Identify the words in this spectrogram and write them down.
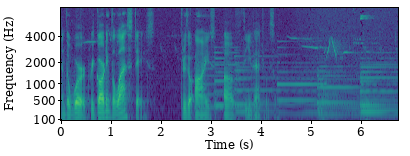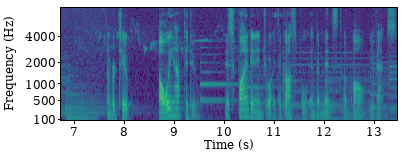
and the Word regarding the last days through the eyes of the evangelism. Number two, all we have to do is find and enjoy the gospel in the midst of all events.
